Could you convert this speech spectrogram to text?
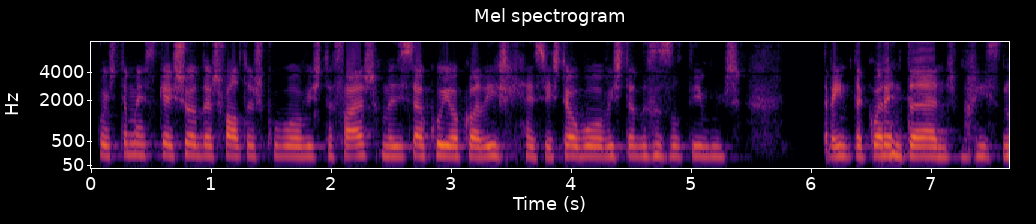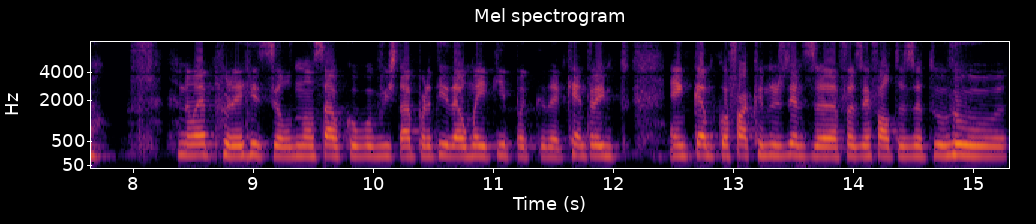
Depois também se queixou das faltas que o Boa Vista faz, mas isso é o que o Yoko diz, que é isto é o Boa Vista dos últimos 30, 40 anos, por isso não, não é por isso, ele não sabe que o Boa Vista à partida é uma equipa que, que entra em, em campo com a faca nos dentes a fazer faltas a tudo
